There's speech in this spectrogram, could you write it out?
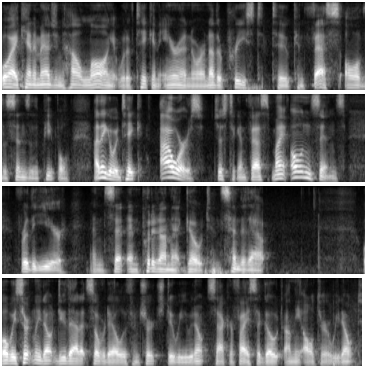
Boy, I can't imagine how long it would have taken Aaron or another priest to confess all of the sins of the people. I think it would take hours just to confess my own sins for the year and set and put it on that goat and send it out. Well, we certainly don't do that at Silverdale Lutheran Church, do we? We don't sacrifice a goat on the altar. We don't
